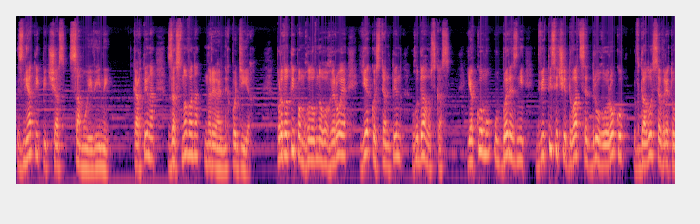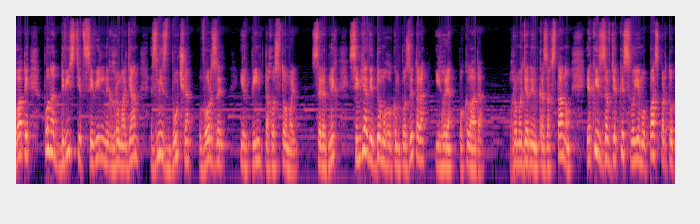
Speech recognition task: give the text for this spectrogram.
знятий під час самої війни. Картина заснована на реальних подіях. Прототипом головного героя є Костянтин Гудаускас, якому у березні 2022 року вдалося врятувати понад 200 цивільних громадян з міст Буча, Ворзель, Ірпінь та Гостомель. Серед них сім'я відомого композитора Ігоря Поклада. Громадянин Казахстану, який завдяки своєму паспорту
